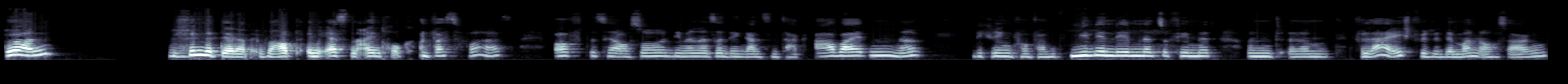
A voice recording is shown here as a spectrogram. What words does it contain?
hören, wie Mhm. findet der das überhaupt im ersten Eindruck? Und weißt du was? Oft ist ja auch so, die Männer sind den ganzen Tag arbeiten, ne? Die kriegen vom Familienleben nicht so viel mit. Und ähm, vielleicht würde der Mann auch sagen,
